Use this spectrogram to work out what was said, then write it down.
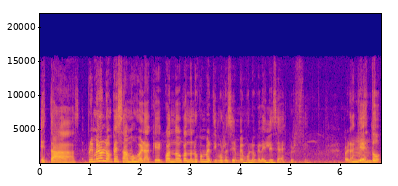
estas... Primero lo empezamos, ¿verdad? Que cuando, cuando nos convertimos recién vemos lo que la iglesia es perfecta. ¿verdad? Que mm. esto,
